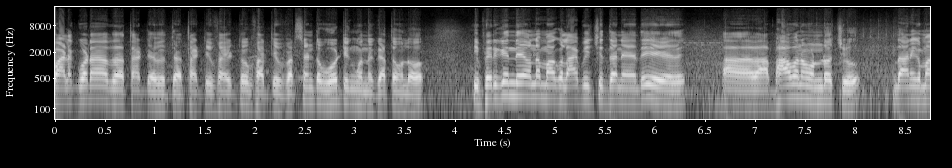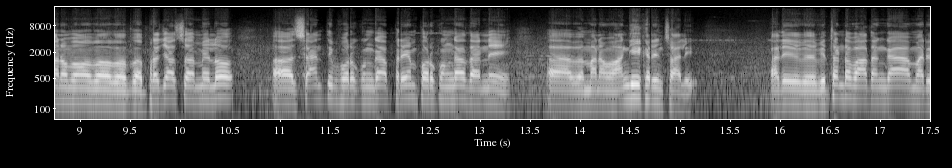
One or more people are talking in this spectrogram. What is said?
వాళ్ళకి కూడా thirty thirty five to forty percent voting ఉంది గతంలో. ఈ పెరిగింది ఏమన్నా మాకు లాభించిద్ది అనేది భావన ఉండొచ్చు. దానికి మనం ప్రజాస్వామ్యంలో శాంతిపూర్వకంగా ప్రేమపూర్వకంగా దాన్ని మనం అంగీకరించాలి. అది వితండవాదంగా మరి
